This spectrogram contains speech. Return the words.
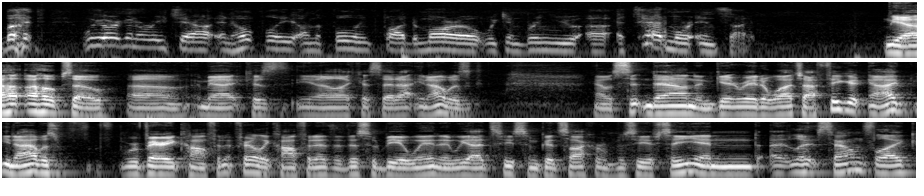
But we are going to reach out and hopefully on the full length pod tomorrow we can bring you uh, a tad more insight. Yeah, I, I hope so. Uh, I mean, because you know, like I said, I, you know, I was I was sitting down and getting ready to watch. I figured, I you know, I was we're very confident, fairly confident that this would be a win, and we had see some good soccer from the CFC. And it sounds like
